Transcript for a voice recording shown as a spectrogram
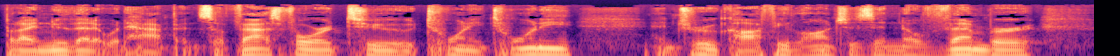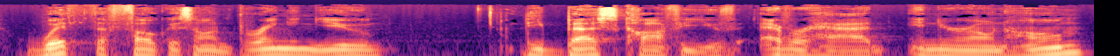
but I knew that it would happen. So fast forward to 2020, and Drew Coffee launches in November with the focus on bringing you the best coffee you've ever had in your own home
